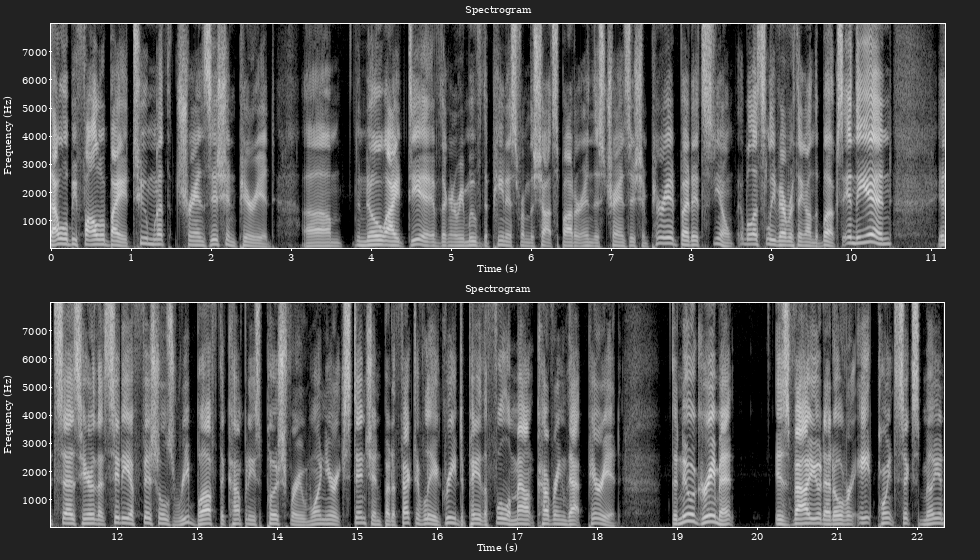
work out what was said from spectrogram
That will be followed by a two month transition period. Um, no idea if they're going to remove the penis from the ShotSpotter in this transition period, but it's, you know, well, let's leave everything on the books. In the end, it says here that city officials rebuffed the company's push for a one year extension, but effectively agreed to pay the full amount covering that period. The new agreement is valued at over $8.6 million,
